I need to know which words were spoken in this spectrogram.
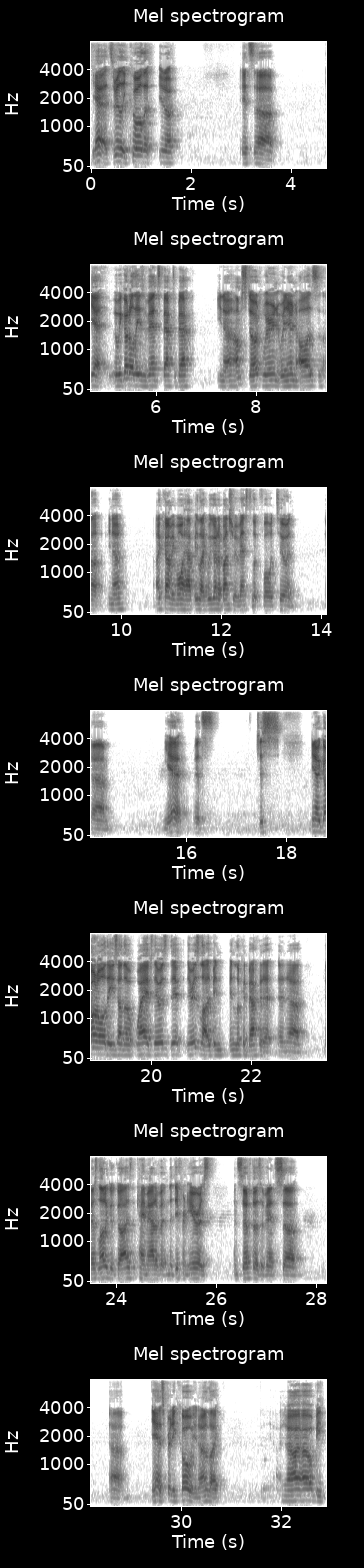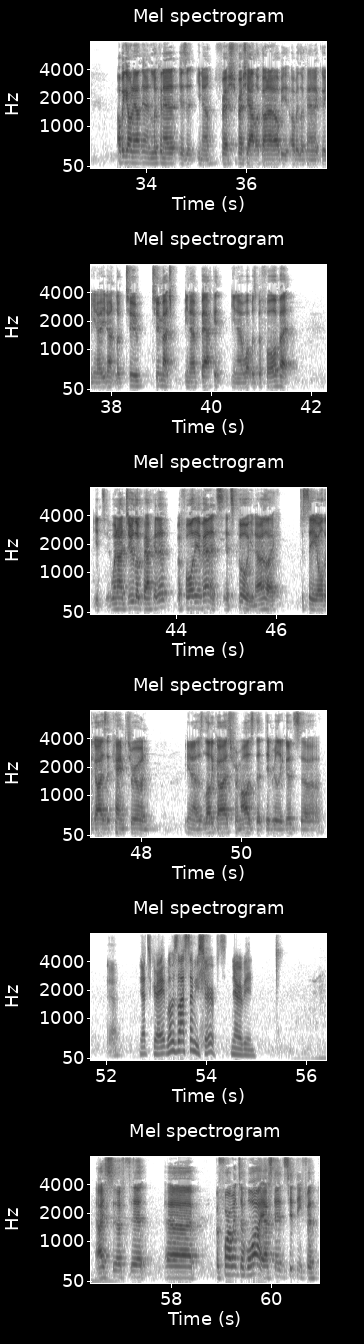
yeah, it's really cool that you know, it's uh, yeah, we got all these events back to back. You know, I'm stoked. We're in we're in Oz. Uh, you know, I can't be more happy. Like we got a bunch of events to look forward to, and um, yeah, it's just you know going all these other waves. There was there, there is a lot. I've been been looking back at it, and uh, there's a lot of good guys that came out of it in the different eras and surfed those events. So um, yeah, it's pretty cool. You know, like you know, I, I'll be. I'll be going out there and looking at it. Is it you know fresh fresh outlook on it? I'll be I'll be looking at it good. You know, you don't look too too much you know back at you know what was before, but when I do look back at it before the event, it's it's cool. You know, like to see all the guys that came through, and you know, there's a lot of guys from Oz that did really good. So yeah, That's great. When was the last time you surfed Narrabeen? I surfed it uh, before I went to Hawaii. I stayed in Sydney for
